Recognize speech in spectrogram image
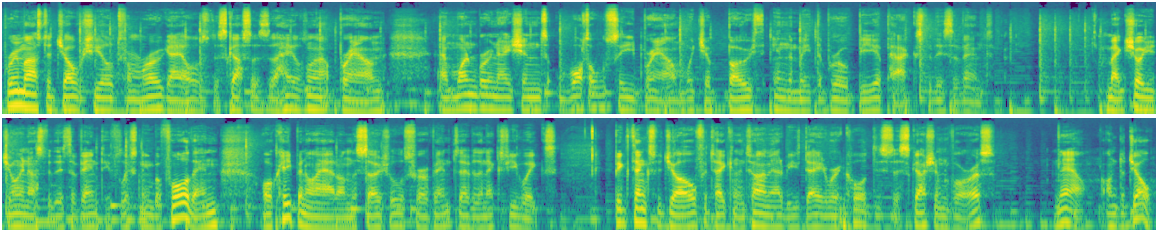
Brewmaster Joel Shields from Rogue Ales discusses the Hazelnut Brown and One Brew Nation's Wattle Sea Brown, which are both in the Meet the Brewer beer packs for this event. Make sure you join us for this event if listening before then, or keep an eye out on the socials for events over the next few weeks. Big thanks for Joel for taking the time out of his day to record this discussion for us. Now, on to Joel.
